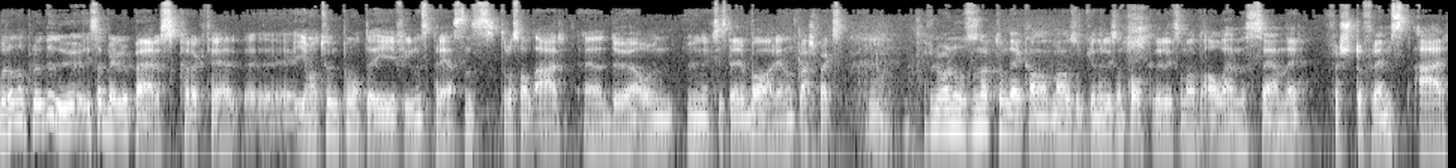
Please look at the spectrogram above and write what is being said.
Hvordan opplevde du Isabel Huppers karakter, eh, i og med at hun på en måte i filmens presens tross alt er eh, død, og hun, hun eksisterer bare gjennom flashbacks? For Det var noen som snakket om det, kan at man også kunne liksom tolke det litt som at alle hennes scener først og fremst er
